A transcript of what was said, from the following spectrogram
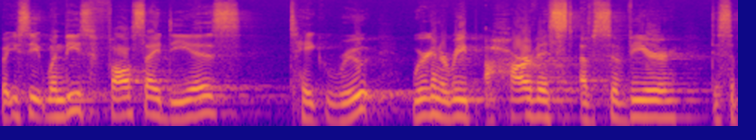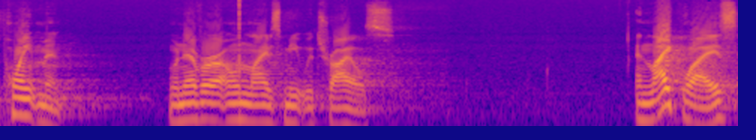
But you see, when these false ideas take root, we're going to reap a harvest of severe disappointment whenever our own lives meet with trials. And likewise,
